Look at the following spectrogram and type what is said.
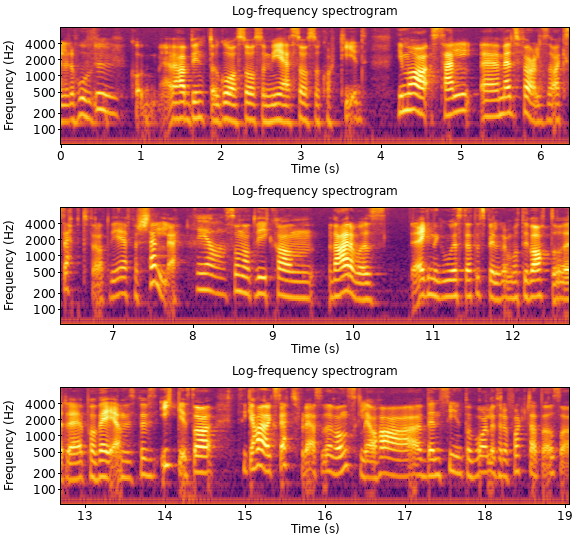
eller hun mm. har begynt å gå så og så mye så og så kort tid. Vi må ha selvmedfølelse og aksept for at vi er forskjellige. ja. Sånn at vi kan være våre egne gode støttespillere og motivator eh, på veien. Hvis, hvis ikke så hvis ikke jeg har aksept for det, så det er vanskelig å ha bensin på bålet for å fortsette også.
